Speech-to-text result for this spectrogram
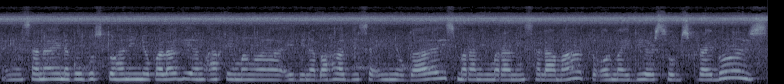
Ayan, sana ay nagugustuhan ninyo palagi ang aking mga ibinabahagi sa inyo guys. Maraming maraming salamat to all my dear subscribers,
